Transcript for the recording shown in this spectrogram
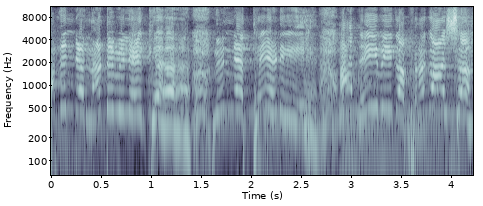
അതിന്റെ നടുവിലേക്ക് നിന്നെ തേടി ആ ദൈവിക പ്രകാശം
